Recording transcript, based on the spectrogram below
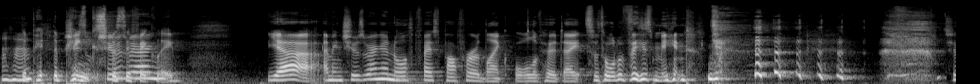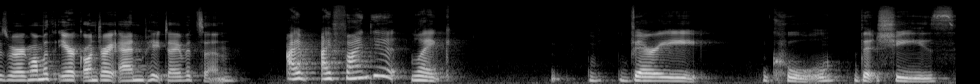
The pi- the pink Mm-hmm. was wearing- specifically. Yeah, I mean, she was wearing a North Face puffer and like all of her dates with all of these men. she was wearing one with Eric Andre and Pete Davidson. I I find it like very cool that she's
